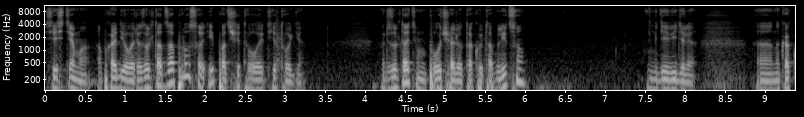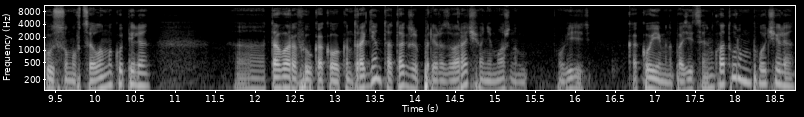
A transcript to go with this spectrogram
Система обходила результат запроса и подсчитывала эти итоги. В результате мы получали вот такую таблицу, где видели, э, на какую сумму в целом мы купили э, товаров и у какого контрагента, а также при разворачивании можно увидеть, какую именно позицию номенклатуры мы получили.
